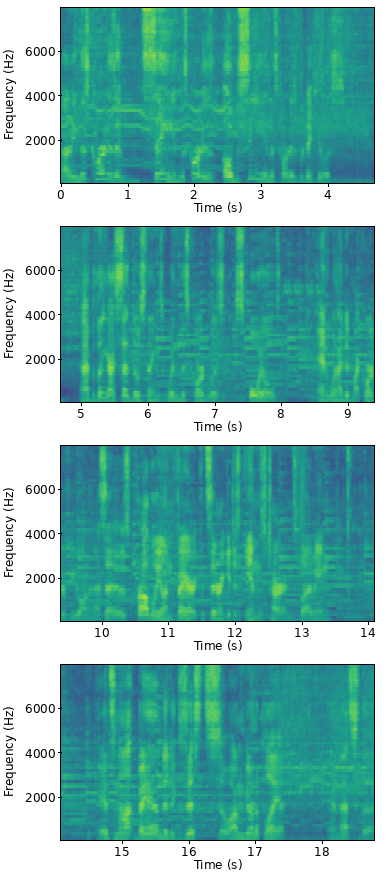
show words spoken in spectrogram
I mean, this card is insane. This card is obscene. This card is ridiculous. And I think I said those things when this card was spoiled and when I did my card review on it. I said it was probably unfair considering it just ends turns, but I mean, it's not banned, it exists, so I'm gonna play it. And that's the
